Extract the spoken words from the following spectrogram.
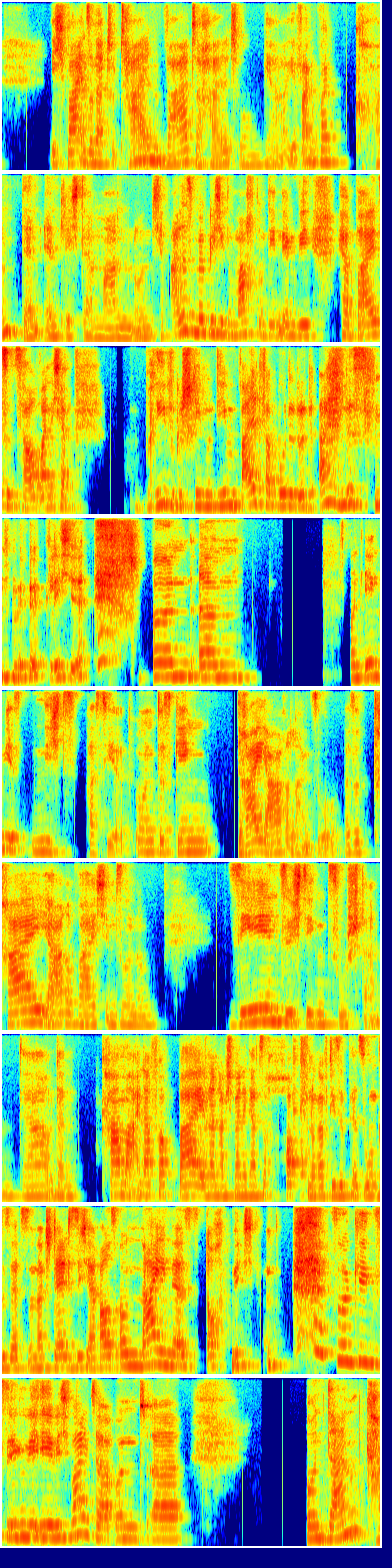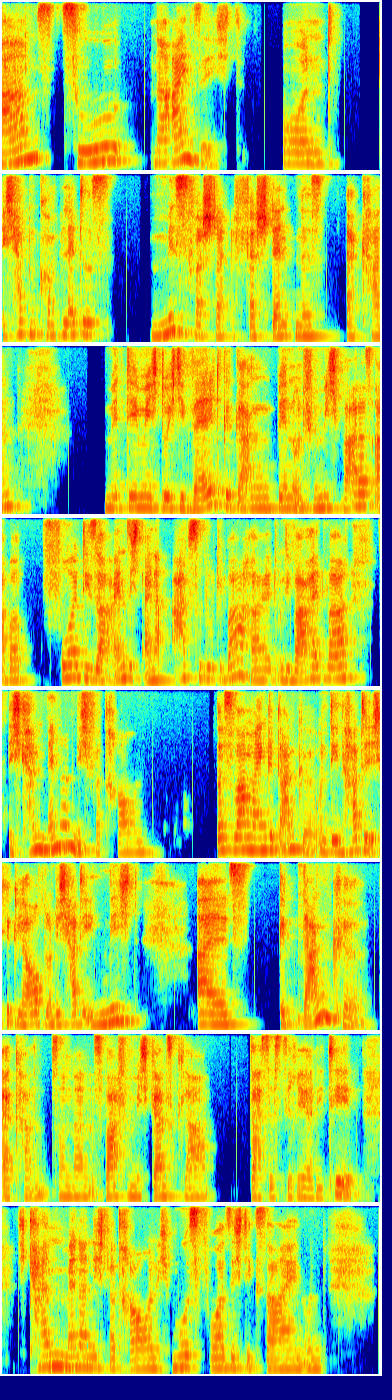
ich war in so einer totalen Wartehaltung. Ja, wann, wann kommt denn endlich der Mann? Und ich habe alles Mögliche gemacht, um den irgendwie herbeizuzaubern. Ich habe Briefe geschrieben und die im Wald verbuddelt und alles Mögliche. Und ähm, und irgendwie ist nichts passiert. Und das ging drei Jahre lang so. Also drei Jahre war ich in so einem sehnsüchtigen Zustand. Ja, und dann kam mal einer vorbei und dann habe ich meine ganze Hoffnung auf diese Person gesetzt und dann stellte sich heraus, oh nein, er ist es doch nicht. So ging es irgendwie ewig weiter. Und, äh, und dann kam es zu einer Einsicht. Und ich habe ein komplettes Missverständnis erkannt, mit dem ich durch die Welt gegangen bin. Und für mich war das aber vor dieser Einsicht eine absolute Wahrheit. Und die Wahrheit war, ich kann Männern nicht vertrauen. Das war mein Gedanke und den hatte ich geglaubt und ich hatte ihn nicht als Gedanke erkannt, sondern es war für mich ganz klar, das ist die Realität ich kann Männern nicht vertrauen, ich muss vorsichtig sein und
